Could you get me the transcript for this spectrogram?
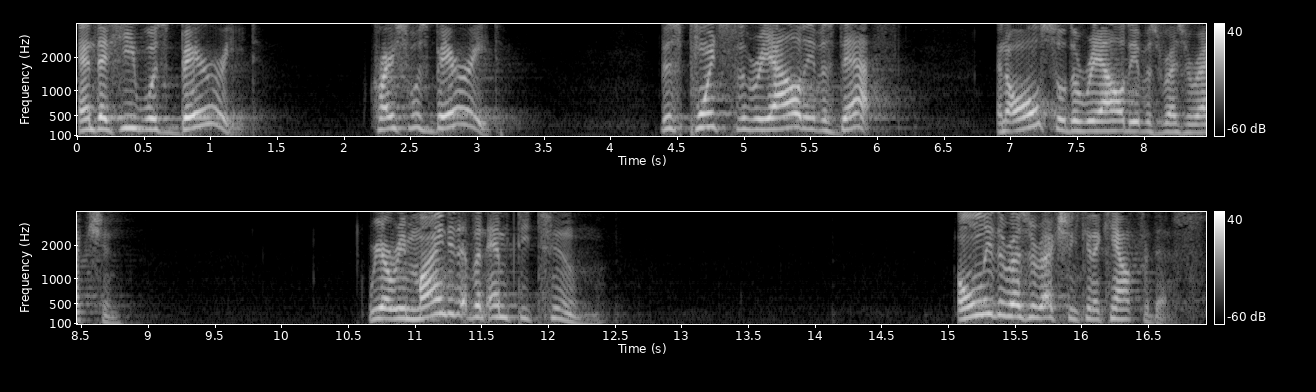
and that he was buried. Christ was buried. This points to the reality of his death and also the reality of his resurrection. We are reminded of an empty tomb. Only the resurrection can account for this.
